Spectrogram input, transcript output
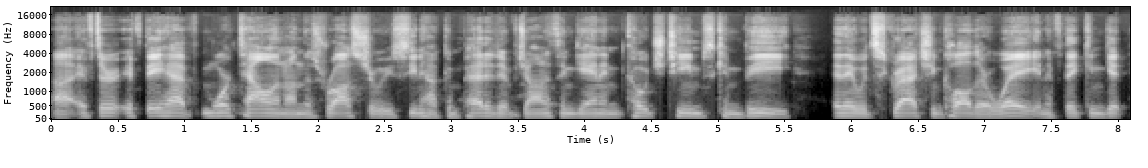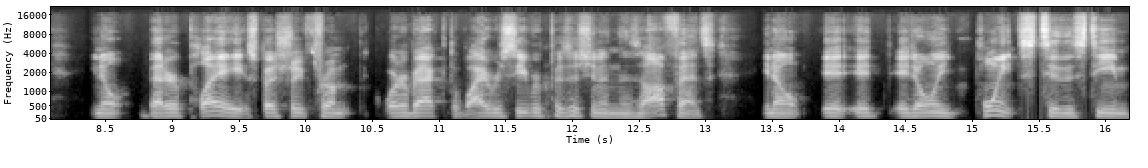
uh, if they're if they have more talent on this roster, we've seen how competitive Jonathan Gannon coach teams can be, and they would scratch and claw their way. And if they can get you know better play, especially from quarterback, the wide receiver position in this offense, you know it it it only points to this team,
